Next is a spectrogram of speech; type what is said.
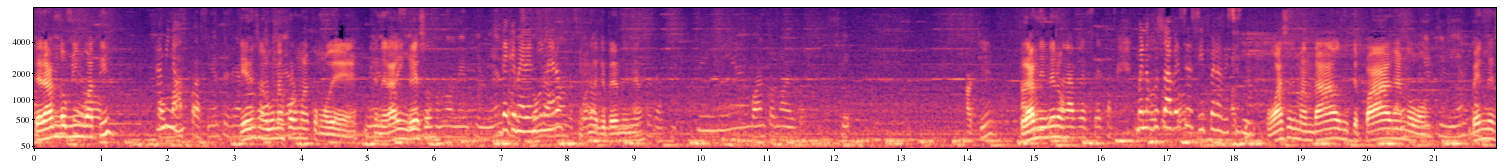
¿Te dan 15 domingo a ti? A mí no. ¿Tienes alguna forma como de generar 1200, ingresos? unos 1500, ¿De que me den dinero? de que te den dinero. 1500, ¿Cuánto no es? Sí, ¿Aquí? ¿Te dan dinero? A la receta. Bueno, pues a veces sí, pero a veces no. ¿O haces mandados y te pagan? ¿O 1500. vendes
